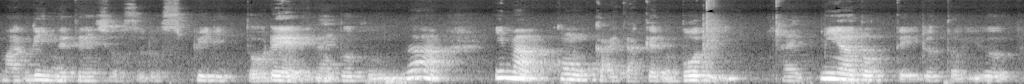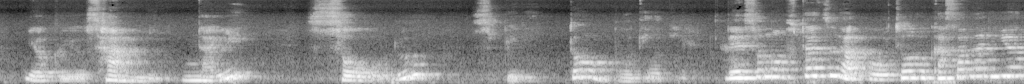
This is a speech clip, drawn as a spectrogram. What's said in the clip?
まあ、輪廻転生するスピリット霊の部分が、今今回だけのボディはい。に宿っているというよく言う三位一体、ソウルスピリットボディ。でその2つがこうちょうど重なり合っ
